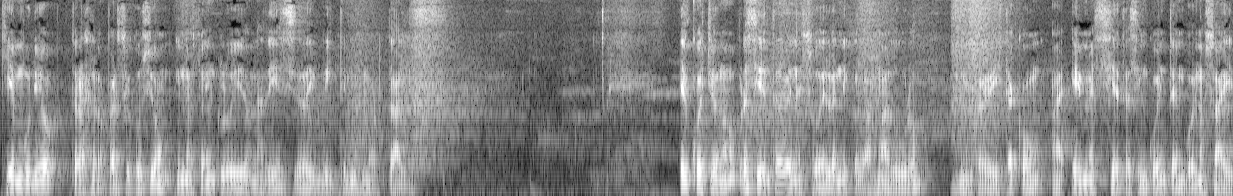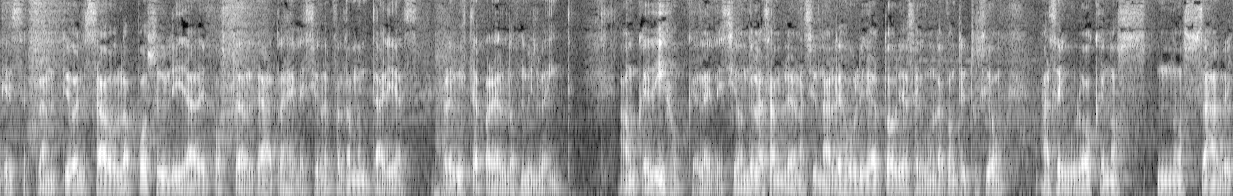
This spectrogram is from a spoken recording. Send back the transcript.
quien murió tras la persecución y no está incluido en las 16 víctimas mortales. El cuestionado presidente de Venezuela, Nicolás Maduro, en entrevista con AM750 en Buenos Aires, planteó el sábado la posibilidad de postergar las elecciones parlamentarias previstas para el 2020 aunque dijo que la elección de la Asamblea Nacional es obligatoria según la Constitución, aseguró que no, no, sabe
